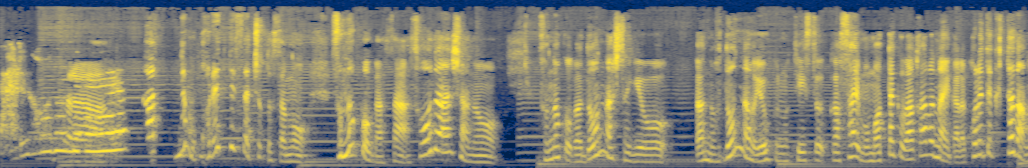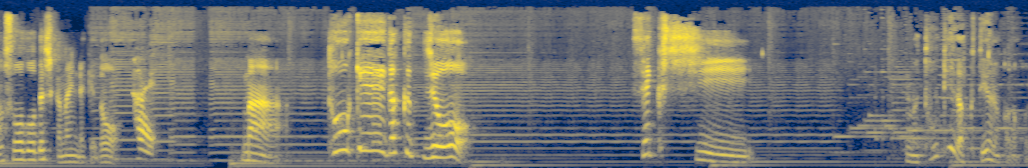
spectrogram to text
なるほどだね。あでもこれってさちょっとさもうその子がさ相談者のその子がどんな下着をあのどんな洋服のテイストかさえも全くわからないからこれってただの想像でしかないんだけどはいまあ統計学上セクシーまあ統計学っていうのかなこ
